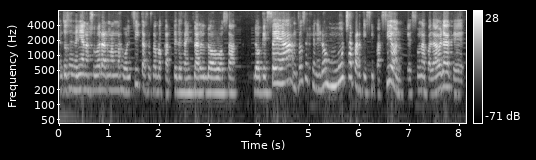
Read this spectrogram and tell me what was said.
entonces venían a ayudar a armar las bolsitas, a hacer los carteles, a inflar globos, a lo que sea, entonces generó mucha participación, que es una palabra que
